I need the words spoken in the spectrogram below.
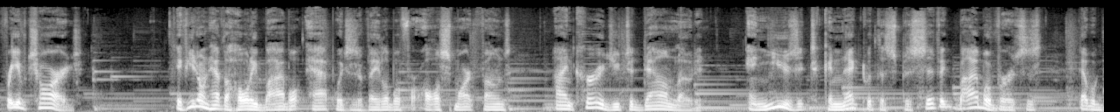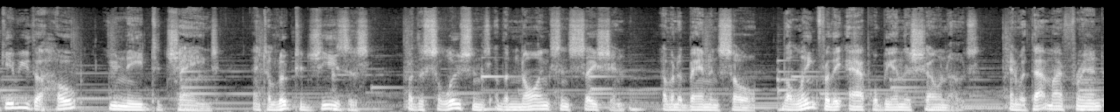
free of charge. If you don't have the Holy Bible app, which is available for all smartphones, I encourage you to download it and use it to connect with the specific Bible verses that will give you the hope you need to change and to look to Jesus for the solutions of the gnawing sensation of an abandoned soul. The link for the app will be in the show notes. And with that, my friend,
